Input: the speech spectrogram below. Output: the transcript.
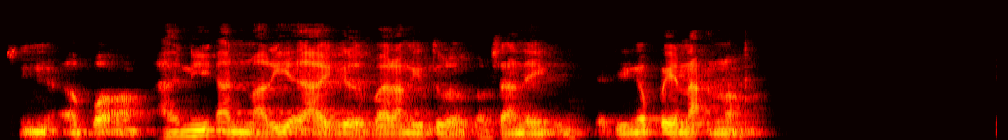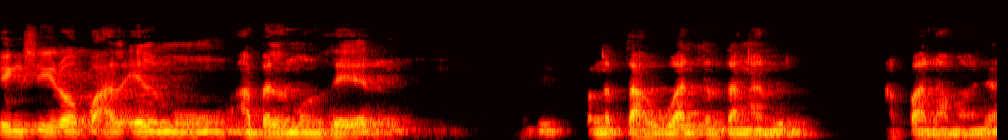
sing apa hanian maria akhir barang itu loh bahasane iku jadi ngepenakno ing sira al ilmu abal munzir pengetahuan tentang anu, apa namanya?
